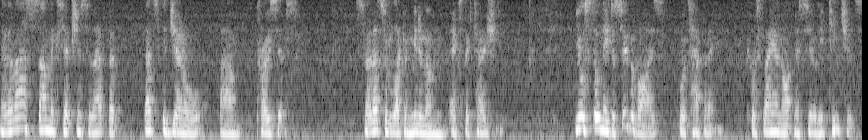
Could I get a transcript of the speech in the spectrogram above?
Now there are some exceptions to that, but that's the general um, process. So that's sort of like a minimum expectation. You'll still need to supervise what's happening because they are not necessarily teachers.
